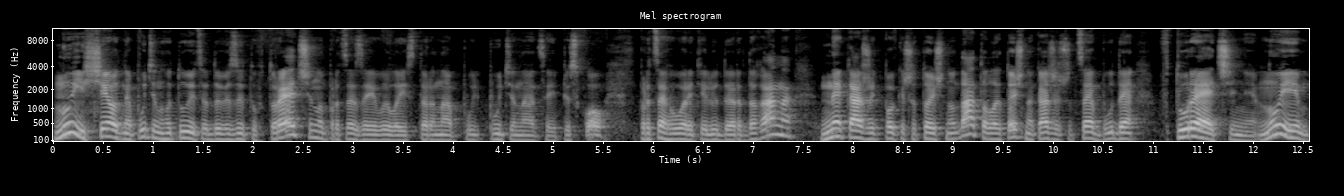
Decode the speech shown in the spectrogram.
Ну і ще одне: Путін готується до візиту в Туреччину. Про це заявила і сторона Путіна. Цей Пісков. Про це говорять і люди Ердогана. Не кажуть поки що точну дату, але точно кажуть, що це буде в Туреччині. Ну і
